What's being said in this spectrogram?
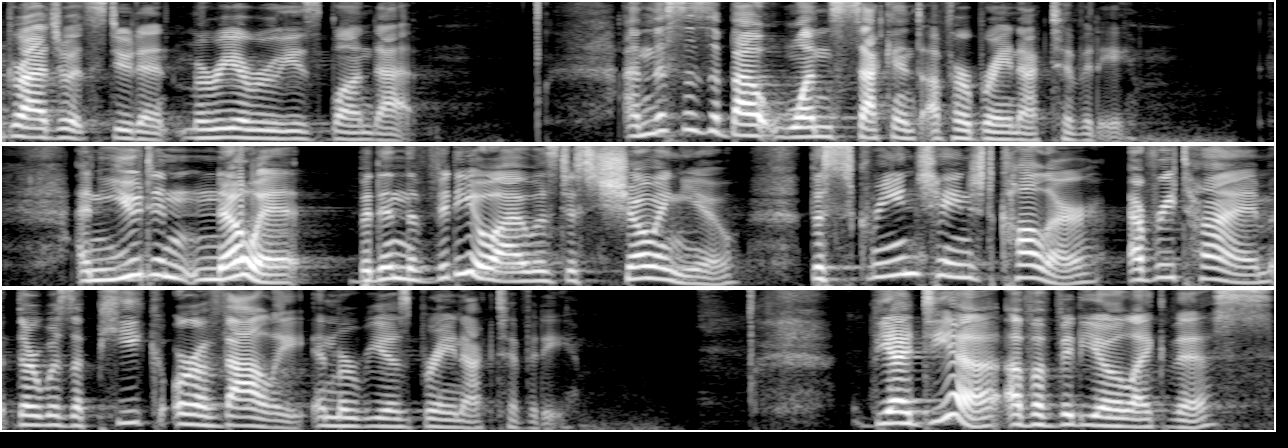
Graduate student, Maria Ruiz Blondet. And this is about one second of her brain activity. And you didn't know it, but in the video I was just showing you, the screen changed color every time there was a peak or a valley in Maria's brain activity. The idea of a video like this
